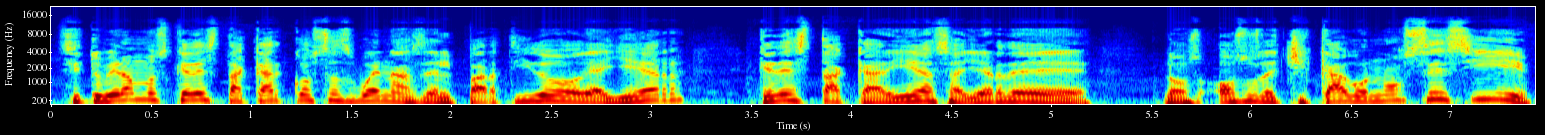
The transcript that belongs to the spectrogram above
Si tuviéramos que destacar cosas buenas del partido de ayer, ¿qué destacarías ayer de los Osos de Chicago? No sé si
